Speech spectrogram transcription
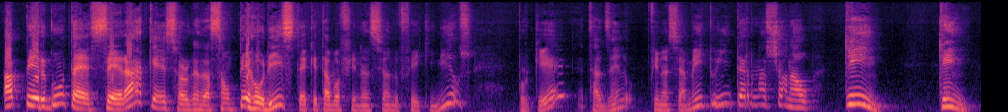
a pergunta é: será que essa organização terrorista que estava financiando fake news? Porque está dizendo financiamento internacional. Quem? Quem?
